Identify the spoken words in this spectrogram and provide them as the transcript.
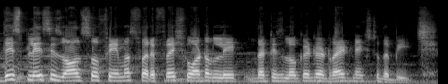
This place is also famous for a freshwater lake that is located right next to the beach.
